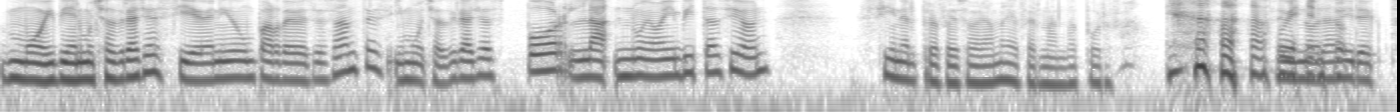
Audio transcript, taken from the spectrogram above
muy bien, muchas gracias. Sí, he venido un par de veces antes y muchas gracias por la nueva invitación. Sin el profesor María Fernanda, porfa. bueno. hora directo.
